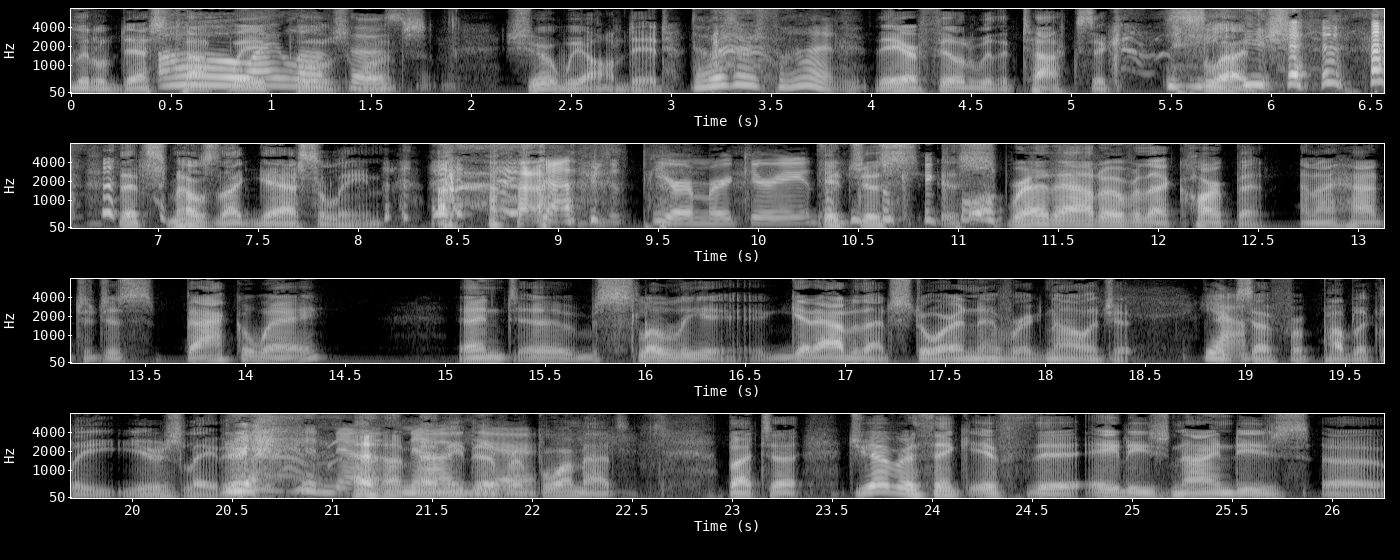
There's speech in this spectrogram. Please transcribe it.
little desktop Oh, wave I pools those. once. Sure, we all did. Those are fun. They are filled with a toxic sludge Yeah, that smells like gasoline. yeah, just pure mercury. It's it just okay, cool. spread out over that carpet, and I had to just back away and uh, slowly get out of that store and never acknowledge it, yeah. except for publicly years later. Yeah, no, in no, many different here. formats. But uh, do you ever think if the 80s, 90s, uh,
